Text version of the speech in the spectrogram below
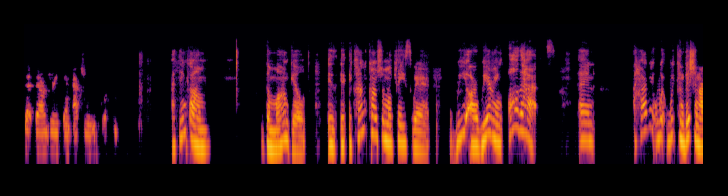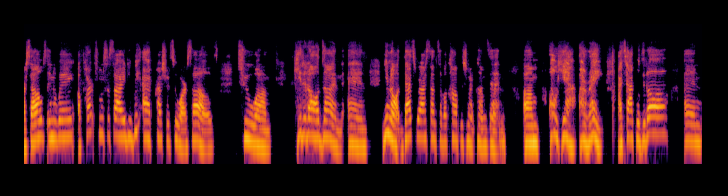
set boundaries and actually enforce them. I think um the mom guilt is it, it kind of comes from a place where we are wearing all the hats and having we, we condition ourselves in a way. Apart from society we add pressure to ourselves to um get it all done. And you know that's where our sense of accomplishment comes in. Um oh yeah all right i tackled it all. And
